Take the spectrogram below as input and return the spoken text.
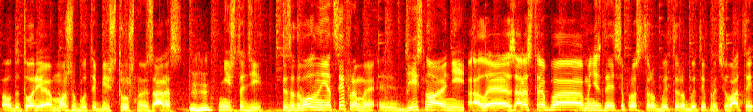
аудиторія може бути більш трушною зараз, ніж тоді. Чи задоволений я цифрами? Е, Дійсно, ні. Але зараз треба, мені здається, просто робити, робити, працювати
